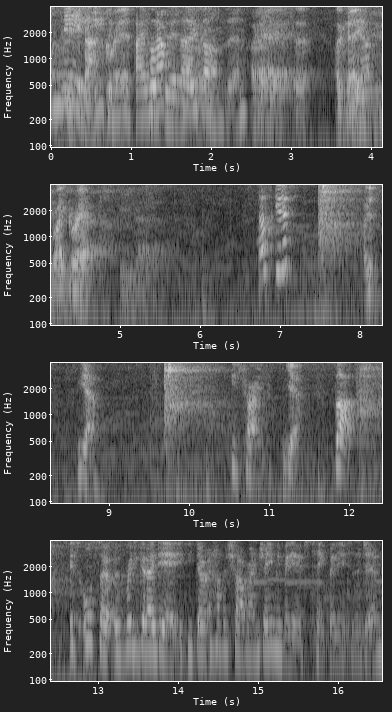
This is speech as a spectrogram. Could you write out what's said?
Nearly. Just, grip? just I clamp do it that those way. arms in. Okay. The- okay, Yeah. right grip. That's good. Just, Yeah. He's trying. yeah. But it's also a really good idea if you don't have a Shaaba and Jamie video to take with you to the gym.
